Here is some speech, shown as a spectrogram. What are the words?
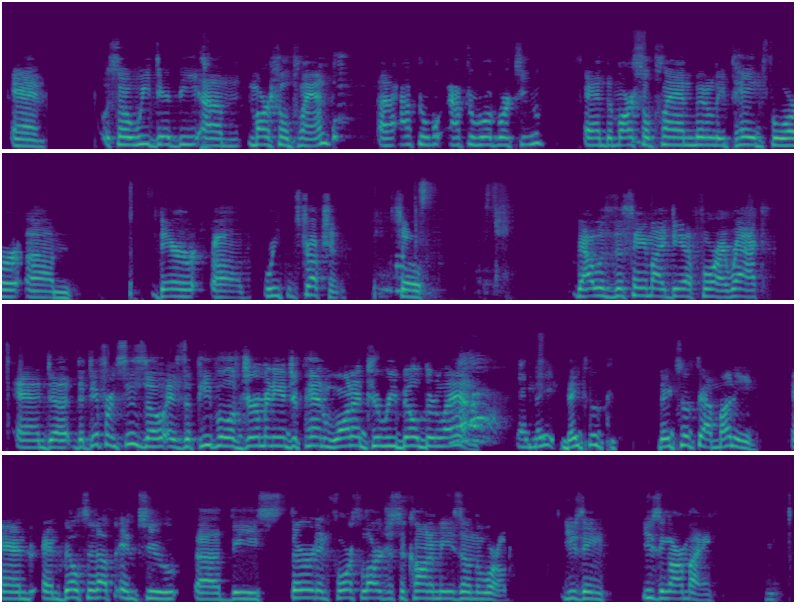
And so we did the um, Marshall Plan uh, after after World War II, and the Marshall Plan literally paid for um, their uh, reconstruction. So that was the same idea for Iraq. And uh, the difference is, though, is the people of Germany and Japan wanted to rebuild their land, and they they took they took that money and and built it up into uh, the third and fourth largest economies in the world using using our money,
